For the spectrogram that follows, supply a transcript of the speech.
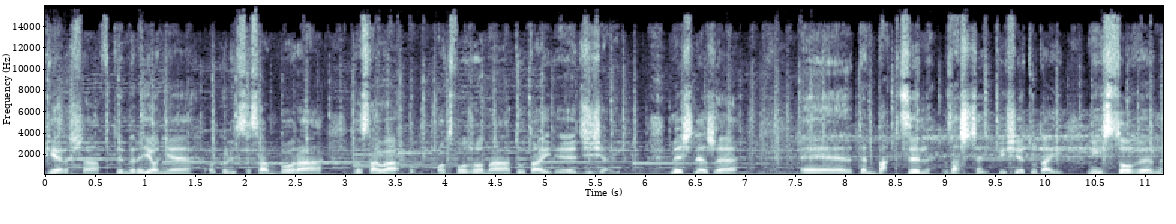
pierwsza w tym rejonie okolicy Sambora została otworzona tutaj e, dzisiaj. Myślę, że e, ten bakcyl zaszczepi się tutaj miejscowym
